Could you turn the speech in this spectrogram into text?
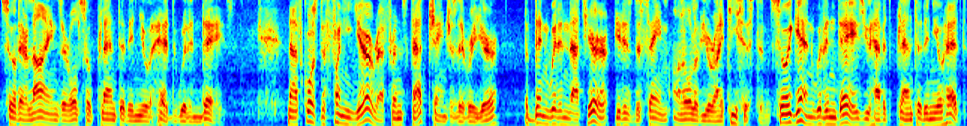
so their lines are also planted in your head within days. Now, of course, the funny year reference, that changes every year, but then within that year, it is the same on all of your IT systems. So again, within days, you have it planted in your head.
